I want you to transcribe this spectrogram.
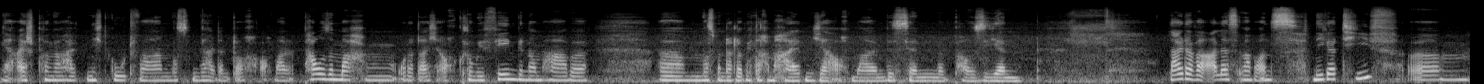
ja, Eisprünge halt nicht gut waren, mussten wir halt dann doch auch mal Pause machen. Oder da ich auch Clomiphen genommen habe, ähm, muss man da, glaube ich, nach einem halben Jahr auch mal ein bisschen pausieren. Leider war alles immer bei uns negativ, ähm,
